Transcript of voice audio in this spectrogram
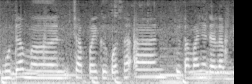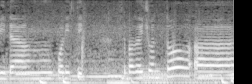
mudah mencapai kekuasaan terutamanya dalam bidang politik. Sebagai contoh, uh,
